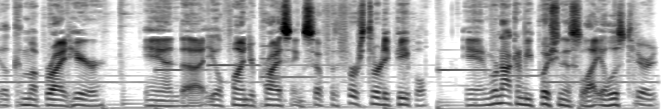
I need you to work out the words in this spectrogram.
It'll come up right here and uh, you'll find your pricing. So for the first 30 people, and we're not going to be pushing this a lot. You'll just hear it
